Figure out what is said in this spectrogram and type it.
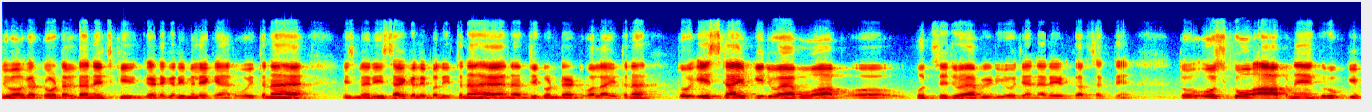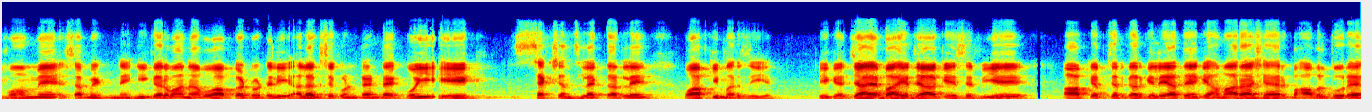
जो अगर टोटल टनेज की कैटेगरी में लेके आए तो वो इतना है, इसमें रिसाइकलेबल इतना है एनर्जी कंटेंट वाला इतना है तो इस टाइप की जो है वो आप खुद से जो है वीडियो जनरेट कर सकते हैं। तो उसको आपने ग्रुप की फॉर्म में सबमिट नहीं करवाना, वो आपका टोटली अलग से कंटेंट है, कोई एक सेक्शन सेलेक्ट कर लें वो आपकी मर्ज़ी है। ठीक है? चाहे बाहर जाके सिर्फ़ ये आप कैप्चर करके ले आते हैं कि हमारा शहर बहावलपुर है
